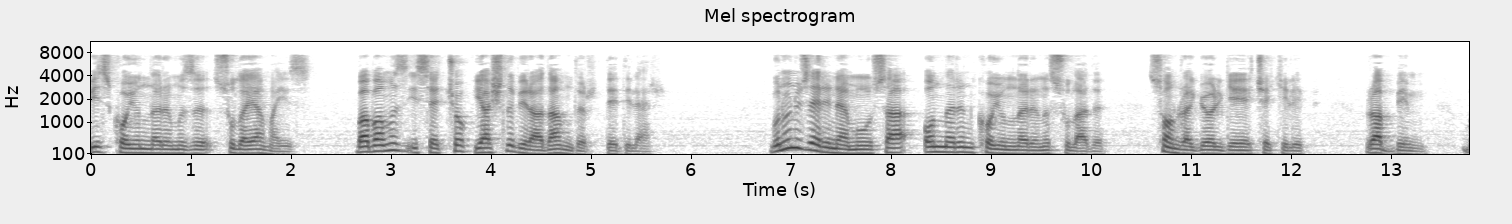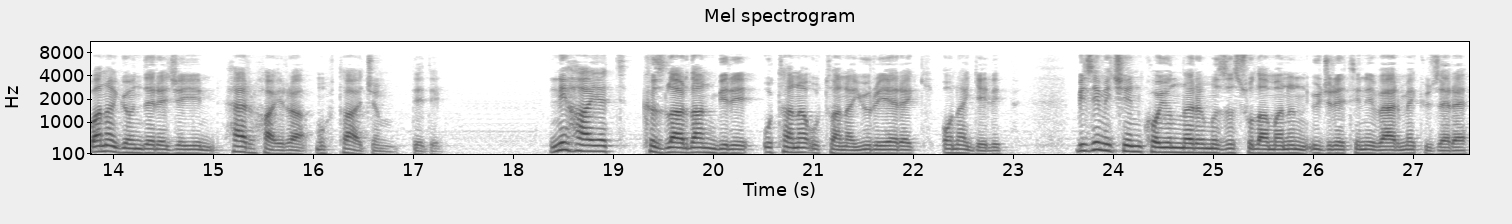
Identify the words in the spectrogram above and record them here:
biz koyunlarımızı sulayamayız. Babamız ise çok yaşlı bir adamdır dediler. Bunun üzerine Musa onların koyunlarını suladı. Sonra gölgeye çekilip, Rabbim bana göndereceğin her hayra muhtacım dedi. Nihayet kızlardan biri utana utana yürüyerek ona gelip, bizim için koyunlarımızı sulamanın ücretini vermek üzere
